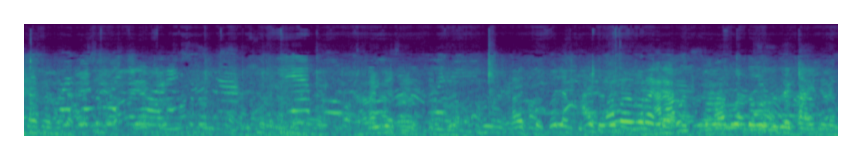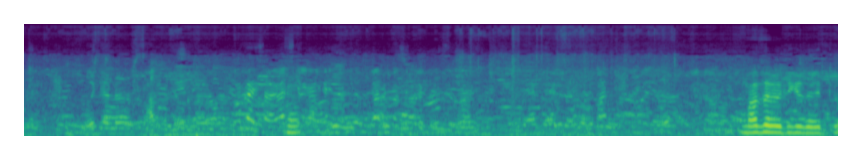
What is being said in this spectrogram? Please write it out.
ওই করবে। মাজারের দিকে যাই তো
